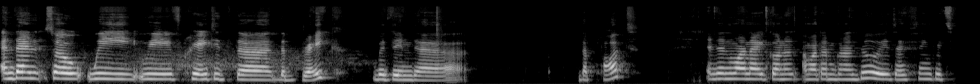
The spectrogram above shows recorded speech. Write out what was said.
And then so we we've created the the break within the the plot. And then what I gonna what I'm gonna do is I think it's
